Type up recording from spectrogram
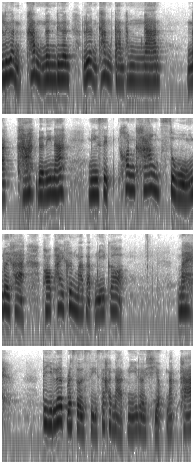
เลื่อนขั้นเงินเดือน เลื่อนขั้นการทำงานนะคะ เดือนนี้นะ มีสิทธิ์ค่อนข้างสูงเลยค่ะ พอไพ่ขึ้นมาแบบนี้ก็แม่ดีเลิศประเสริฐสีซะขนาดนี้เลยเฉียวนะคะ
